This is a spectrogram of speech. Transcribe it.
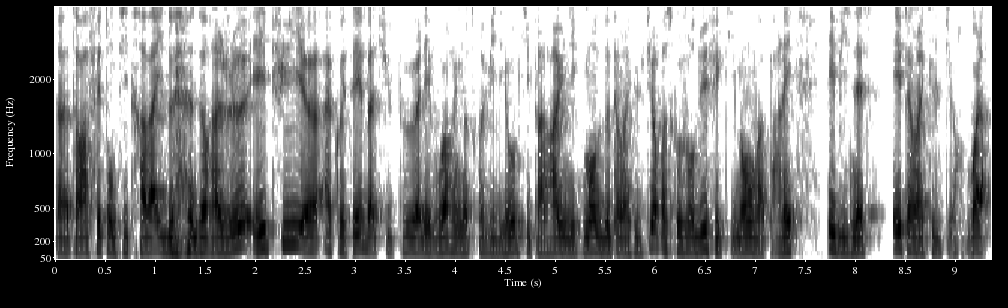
tu auras fait ton petit travail de, rageux. Et puis à côté, bah, tu peux aller voir une autre vidéo qui parlera uniquement de permaculture, parce qu'aujourd'hui effectivement on va parler et business et permaculture. Voilà.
